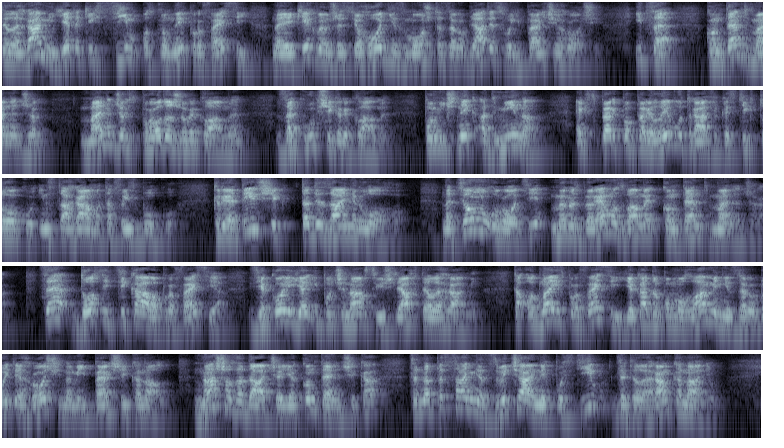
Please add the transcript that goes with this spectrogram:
Телеграмі є таких сім основних професій, на яких ви вже сьогодні зможете заробляти свої перші гроші. І це контент-менеджер, менеджер з продажу реклами, закупщик реклами, помічник адміна, експерт по переливу трафіка з Тіктоку, Інстаграма та Фейсбуку, креативщик та дизайнер лого. На цьому уроці ми розберемо з вами контент-менеджера. Це досить цікава професія, з якої я і починав свій шлях в Телеграмі. Та одна із професій, яка допомогла мені заробити гроші на мій перший канал. Наша задача як контентчика це написання звичайних постів для телеграм-каналів.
